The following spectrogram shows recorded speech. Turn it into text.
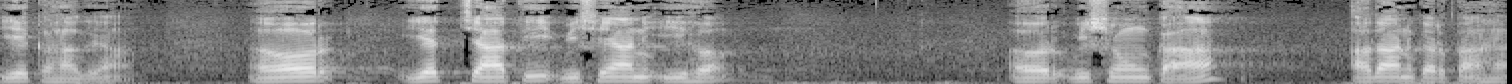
ये कहा गया। और यति विषयान इह और विषयों का आदान करता है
